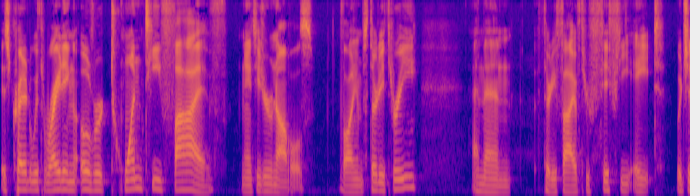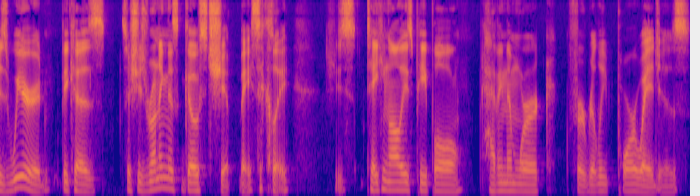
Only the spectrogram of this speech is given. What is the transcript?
is credited with writing over 25 Nancy Drew novels, volumes 33 and then 35 through 58, which is weird because so she's running this ghost ship basically. She's taking all these people, having them work for really poor wages,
